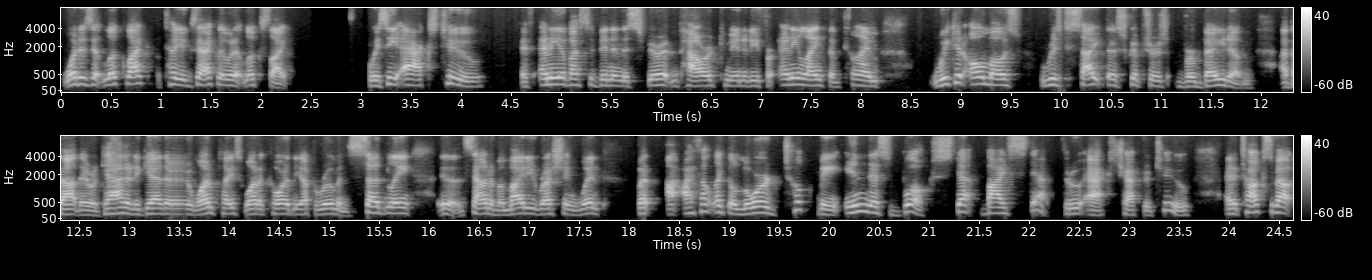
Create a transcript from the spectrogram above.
What does it look like? I'll tell you exactly what it looks like. We see Acts 2. If any of us have been in the spirit empowered community for any length of time, we could almost recite the scriptures verbatim about they were gathered together in one place, one accord in the upper room, and suddenly you know, the sound of a mighty rushing wind. But I, I felt like the Lord took me in this book step by step through Acts chapter 2. And it talks about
